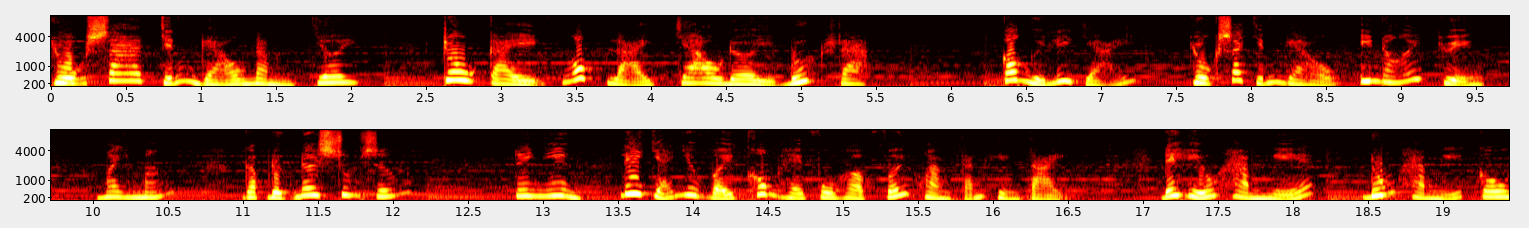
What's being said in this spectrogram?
chuột sa chỉnh gạo nằm chơi, trâu cày ngốc lại chào đời bước ra. Có người lý giải, chuột sa chỉnh gạo ý nói chuyện may mắn gặp được nơi sung sướng Tuy nhiên, lý giải như vậy không hề phù hợp với hoàn cảnh hiện tại. Để hiểu hàm nghĩa, đúng hàm nghĩa câu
